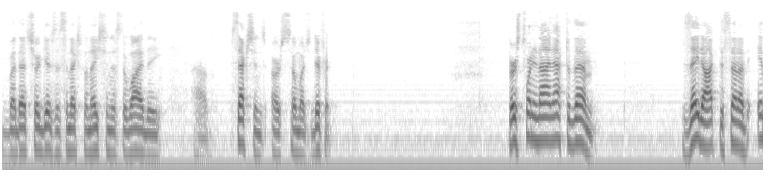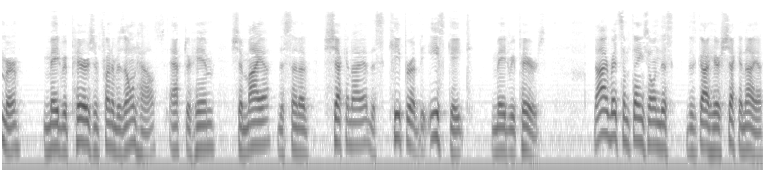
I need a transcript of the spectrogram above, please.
but that sure gives us an explanation as to why the uh, sections are so much different. Verse 29, after them, Zadok, the son of Immer, made repairs in front of his own house. After him, Shemaiah, the son of Shechaniah, the keeper of the east gate, made repairs. Now I read some things on this, this guy here, Shechaniah.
